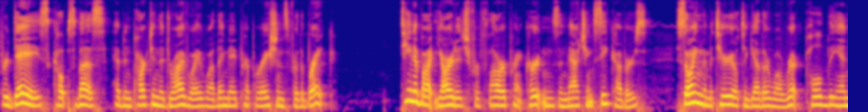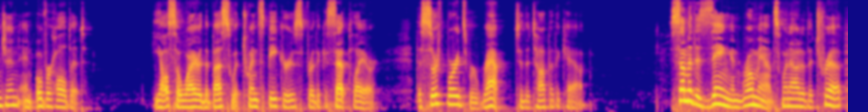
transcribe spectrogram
For days, Culp's bus had been parked in the driveway while they made preparations for the break. Tina bought yardage for flower print curtains and matching seat covers, sewing the material together while Rick pulled the engine and overhauled it. He also wired the bus with twin speakers for the cassette player. The surfboards were wrapped to the top of the cab. Some of the zing and romance went out of the trip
